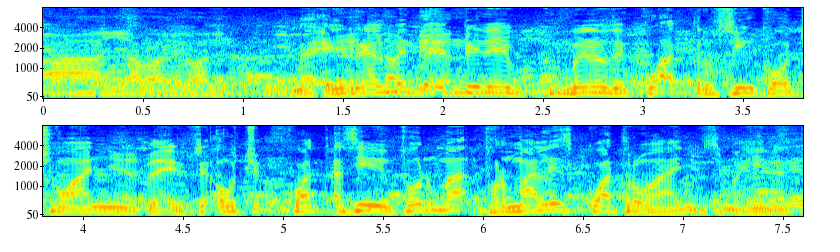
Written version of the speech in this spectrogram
Ah, ya vale, vale. Y realmente También- tiene menos de 4, 5, 8 años, eh, ocho, cuatro- así en forma, formales, 4 años, imagínate.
